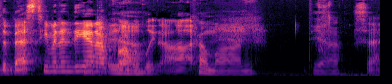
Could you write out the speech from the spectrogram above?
the best team in Indiana? Yeah. Probably not. Come on. Yeah. Sad.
